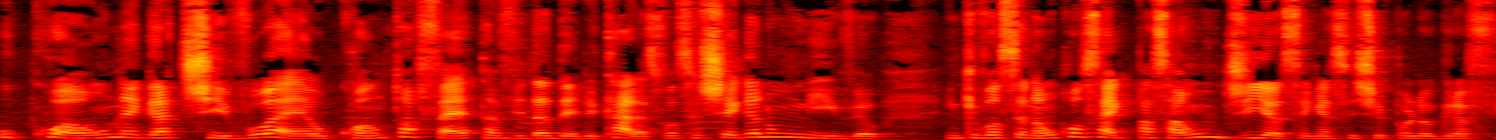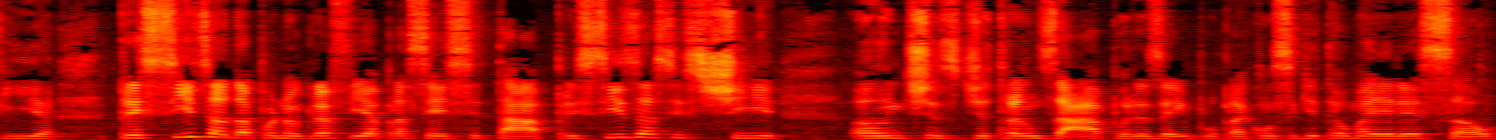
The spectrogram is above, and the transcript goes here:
o quão negativo é, o quanto afeta a vida dele. Cara, se você chega num nível em que você não consegue passar um dia sem assistir pornografia, precisa da pornografia para se excitar, precisa assistir antes de transar, por exemplo, para conseguir ter uma ereção.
